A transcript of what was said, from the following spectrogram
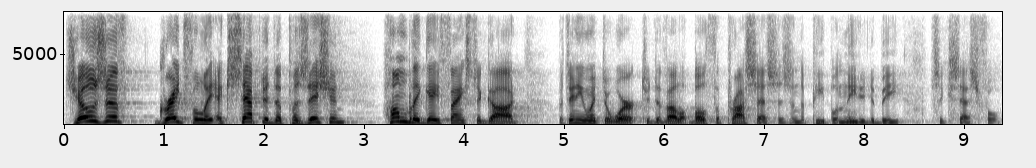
Joseph gratefully accepted the position, humbly gave thanks to God, but then he went to work to develop both the processes and the people needed to be successful.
